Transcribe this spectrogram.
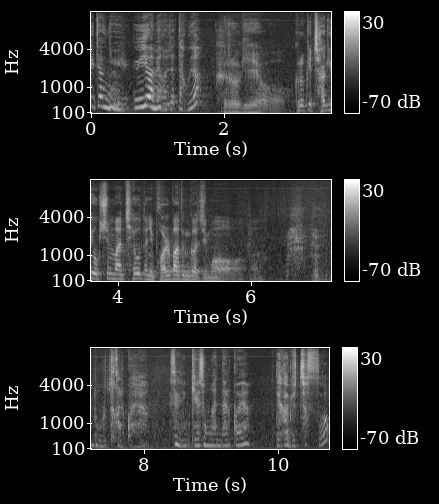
회장님이 위암에 걸렸다고요? 그러게요. 그렇게 자기 욕심만 채우더니 벌 받은 거지 뭐. 어? 너 어떡할 거야? 회장님 계속 만날 거야? 내가 미쳤어?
